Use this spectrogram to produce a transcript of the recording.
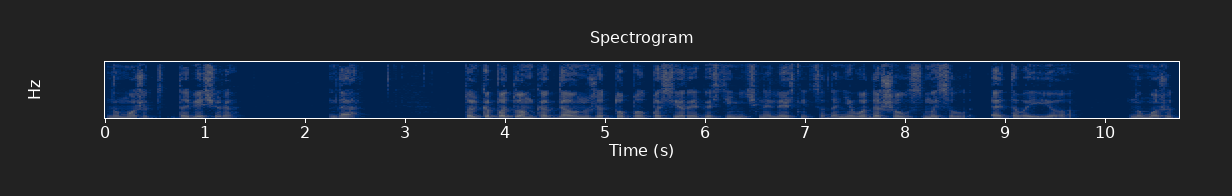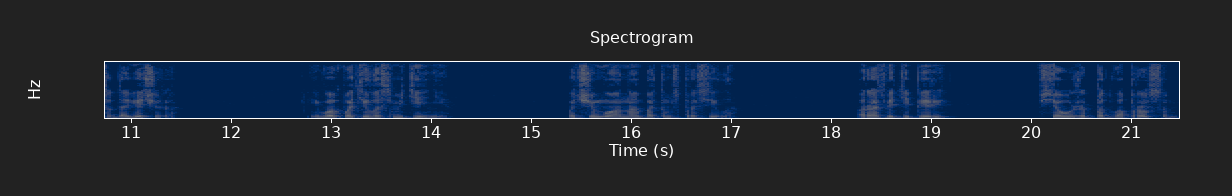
Ну, может, до вечера? Да. Только потом, когда он уже топал по серой гостиничной лестнице, до него дошел смысл этого ее «ну, может, до вечера?» Его охватило смятение. Почему она об этом спросила? Разве теперь все уже под вопросом?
